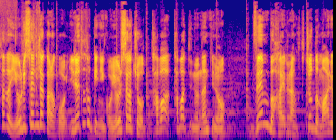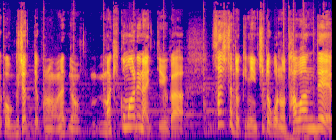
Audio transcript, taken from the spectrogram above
ただ、より線だから、こう、入れた時に、こう、より線がちょっと束、束っていうの、なんていうの？全部入らなくて、ちょっと周りこう、ぐちゃって、この、なんていうの？巻き込まれないっていうか、刺した時に、ちょっとこのたわんで、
